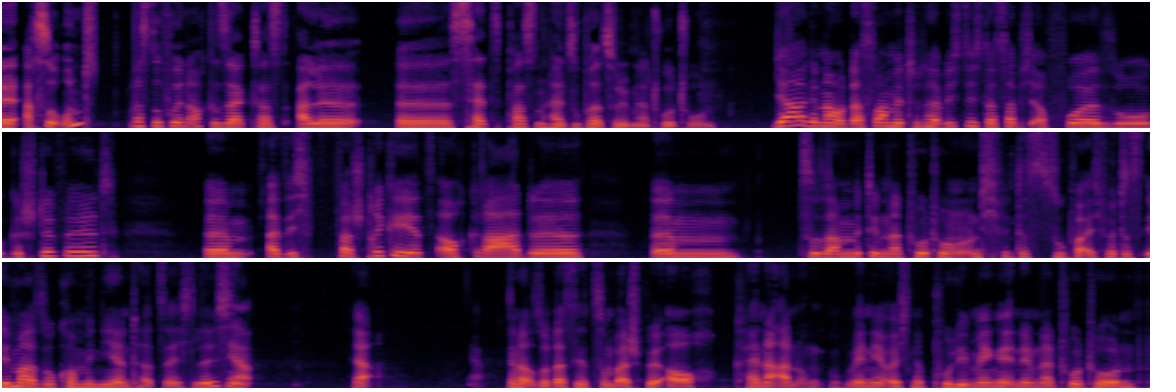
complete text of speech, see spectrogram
Äh, ach so, und was du vorhin auch gesagt hast, alle äh, Sets passen halt super zu dem Naturton. Ja, genau, das war mir total wichtig. Das habe ich auch vorher so gestiffelt. Ähm, also ich verstricke jetzt auch gerade ähm, zusammen mit dem Naturton und ich finde das super. Ich würde das immer so kombinieren tatsächlich. Ja. Ja. Ja. Genau, so dass ihr zum Beispiel auch, keine Ahnung, wenn ihr euch eine Pullimenge in dem Naturton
